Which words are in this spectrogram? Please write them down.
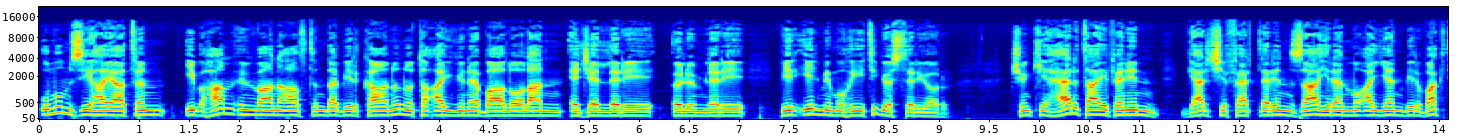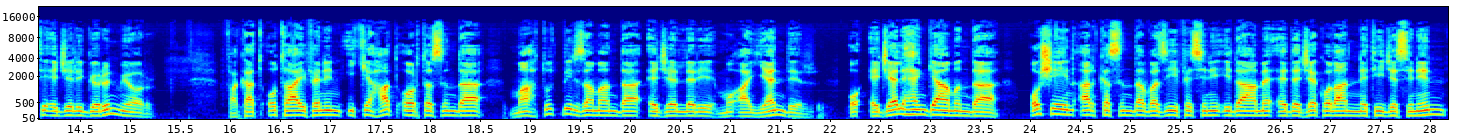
umum zihayatın ibham ünvanı altında bir kanunu taayyüne bağlı olan ecelleri, ölümleri, bir ilmi muhiti gösteriyor. Çünkü her taifenin, gerçi fertlerin zahiren muayyen bir vakti eceli görünmüyor. Fakat o taifenin iki hat ortasında mahdut bir zamanda ecelleri muayyendir. O ecel hengamında o şeyin arkasında vazifesini idame edecek olan neticesinin,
